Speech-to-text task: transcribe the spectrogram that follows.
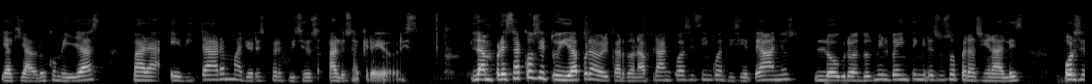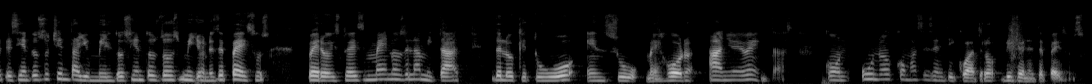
y aquí abro comillas, para evitar mayores perjuicios a los acreedores. La empresa constituida por Abel Cardona Franco hace 57 años logró en 2020 ingresos operacionales por 781.202 millones de pesos, pero esto es menos de la mitad de lo que tuvo en su mejor año de ventas, con 1,64 billones de pesos.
